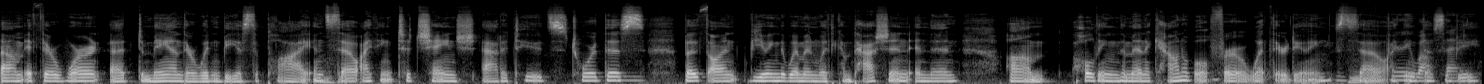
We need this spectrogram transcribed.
um, if there weren't a demand, there wouldn't be a supply. And so I think to change attitudes toward this, both on viewing the women with compassion and then um, holding the men accountable for what they're doing. Mm-hmm. So I think well those said. would be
